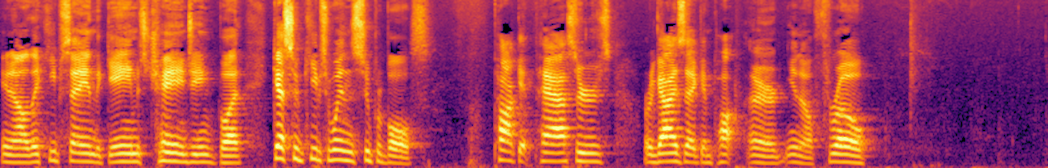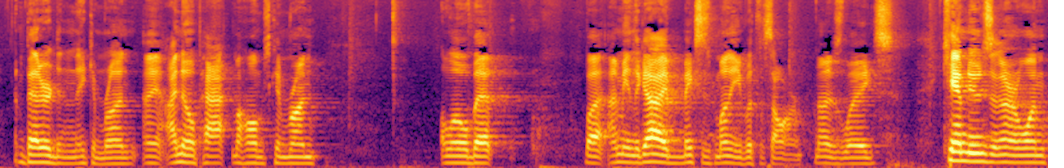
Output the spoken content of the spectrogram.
You know, they keep saying the game's changing, but guess who keeps winning Super Bowls? Pocket passers or guys that can, po- or, you know, throw better than they can run. I, I know Pat Mahomes can run a little bit, but I mean the guy makes his money with his arm, not his legs. Cam Newton's another one.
